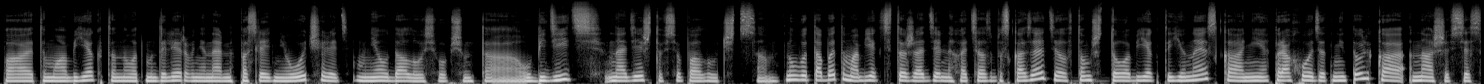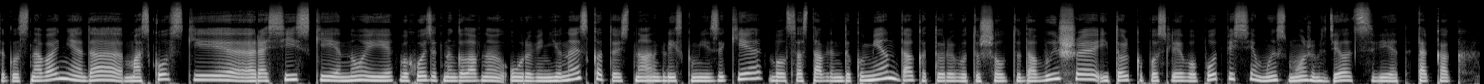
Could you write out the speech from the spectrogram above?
по этому объекту. Но вот моделирование, наверное, в последнюю очередь мне удалось, в общем-то, убедить. Надеюсь, что все получится. Ну вот об этом объекте тоже отдельно хотелось бы сказать. Дело в том, что объекты ЮНЕСКО, они проходят не только наши все согласования, да, московские, российские, но и выходят на головной уровень ЮНЕСКо, то есть на английском языке был составлен документ, да, который вот ушел туда выше, и только после его подписи мы сможем сделать свет, так как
